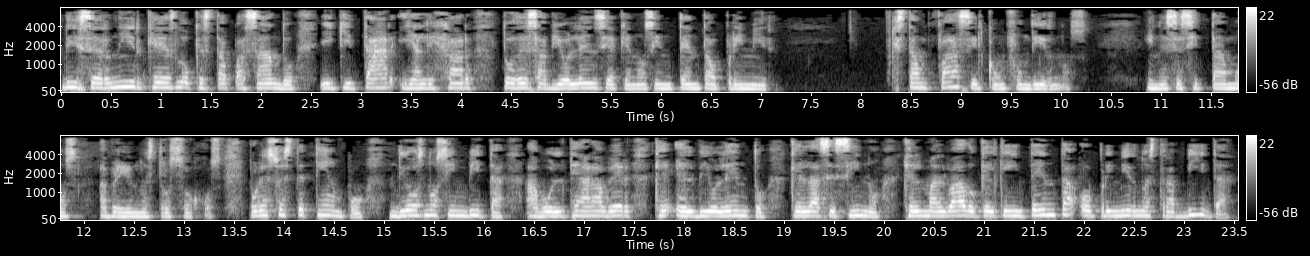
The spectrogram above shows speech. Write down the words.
discernir qué es lo que está pasando y quitar y alejar toda esa violencia que nos intenta oprimir. Es tan fácil confundirnos y necesitamos abrir nuestros ojos. Por eso este tiempo Dios nos invita a voltear a ver que el violento, que el asesino, que el malvado, que el que intenta oprimir nuestra vida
